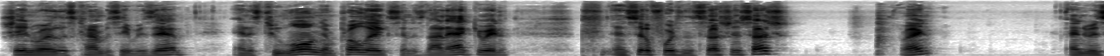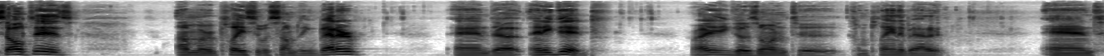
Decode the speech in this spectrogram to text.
Shane Royal is and it's too long and prolix and it's not accurate, and so forth and such and such. Right? And the result is I'm gonna replace it with something better. And uh, and he did. Right? He goes on to complain about it. And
